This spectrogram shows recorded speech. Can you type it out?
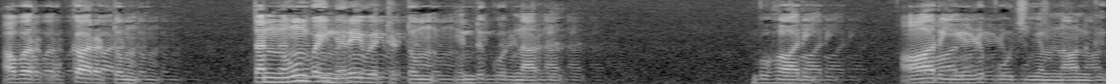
அவர் உட்காரட்டும் தன் நோன்பை நிறைவேற்றட்டும் என்று கூறினார்கள். புகாரி ஆறு ஏழு பூஜ்ஜியம் நான்கு.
